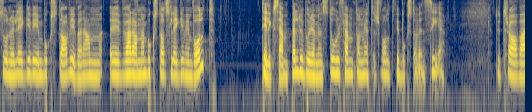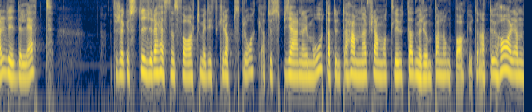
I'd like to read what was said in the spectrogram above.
så nu lägger vi en bokstav i varann, eh, varannan bokstav så lägger vi en volt. Till exempel, du börjar med en stor 15 meters volt vid bokstaven C. Du travar, rider lätt, försöker styra hästens fart med ditt kroppsspråk, att du spjärnar emot, att du inte hamnar framåtlutad med rumpan långt bak, utan att du har en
